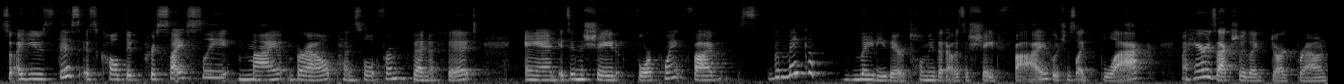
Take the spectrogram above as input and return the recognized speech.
So I use this, it's called the Precisely My Brow Pencil from Benefit, and it's in the shade 4.5. The makeup lady there told me that I was a shade five, which is like black. My hair is actually like dark brown.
